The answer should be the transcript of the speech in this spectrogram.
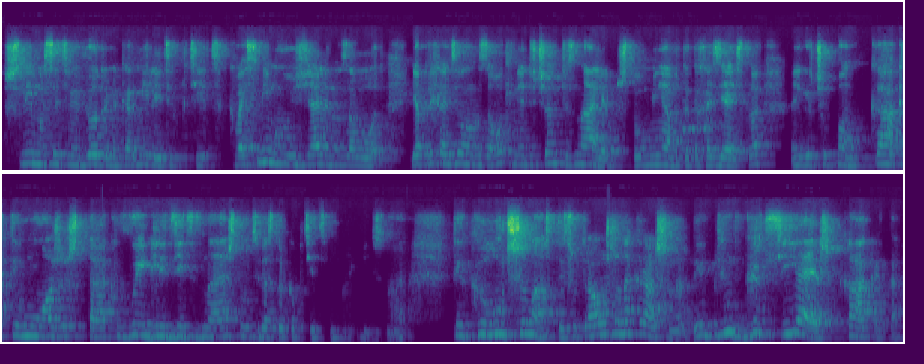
шли мы с этими ведрами, кормили этих птиц. К 8 мы уезжали на завод. Я приходила на завод, у меня девчонки знали, что у меня вот это хозяйство. Они говорят, Чупан, как ты можешь так выглядеть, зная, что у тебя столько птиц? Я говорю, не знаю. Ты лучше нас, ты с утра уже накрашена, ты, блин, говорит, сияешь. Как это?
